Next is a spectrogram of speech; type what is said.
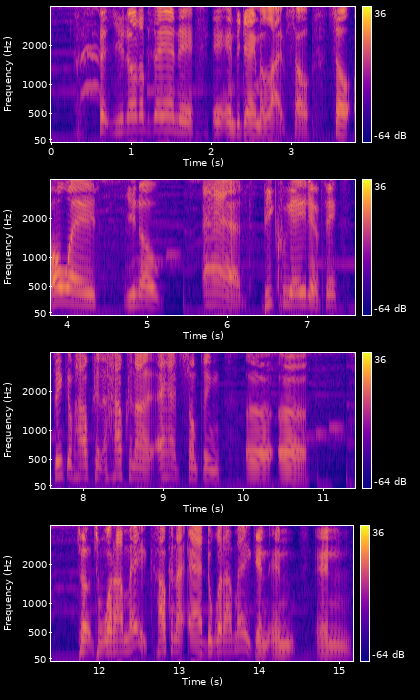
you know what I'm saying in, in, in the game of life. So so always, you know, add, be creative. Think think of how can how can I add something uh uh to, to what I make? How can I add to what I make? And and and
